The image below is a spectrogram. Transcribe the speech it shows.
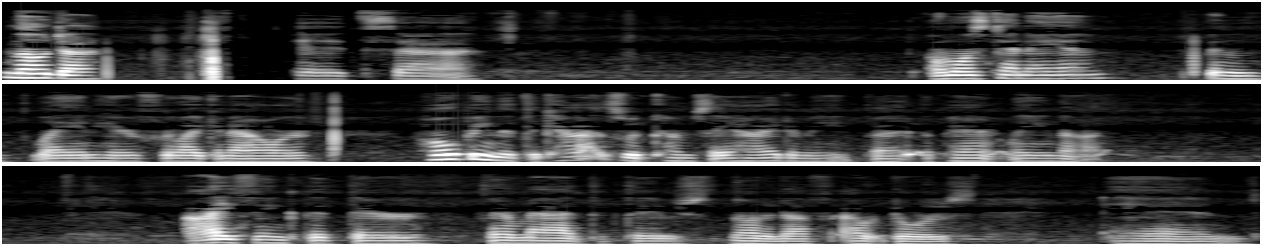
No, duh. It's uh, almost 10 a.m. Been laying here for like an hour, hoping that the cats would come say hi to me, but apparently not. I think that they're they're mad that there's not enough outdoors, and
